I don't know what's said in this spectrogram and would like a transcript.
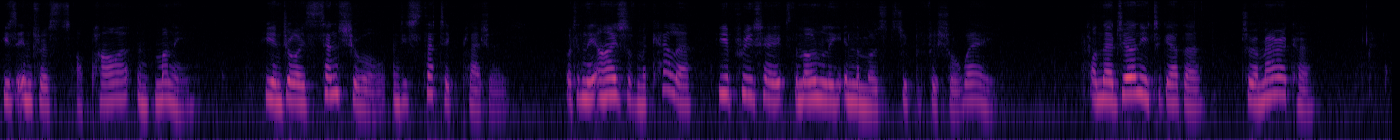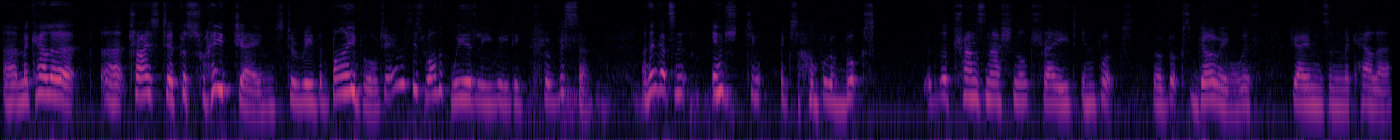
His interests are power and money. He enjoys sensual and aesthetic pleasures, but in the eyes of Mackellar, he appreciates them only in the most superficial way. On their journey together to America, uh, Mackellar uh, tries to persuade James to read the Bible. James is rather weirdly reading Clarissa. I think that's an interesting example of books, the transnational trade in books. There were books going with James and Mackellar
